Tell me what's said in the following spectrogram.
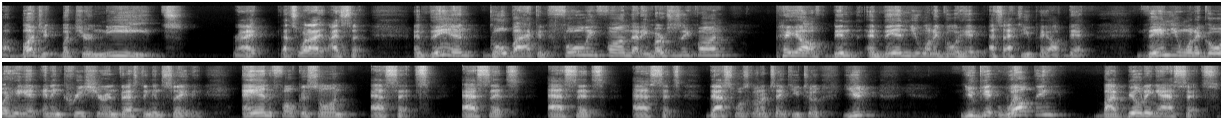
uh, budget, but your needs. Right? That's what I, I say. And then go back and fully fund that emergency fund. Pay off then, and then you want to go ahead. That's after you pay off debt then you want to go ahead and increase your investing and saving and focus on assets, assets, assets, assets. That's what's going to take you to you. You get wealthy by building assets,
